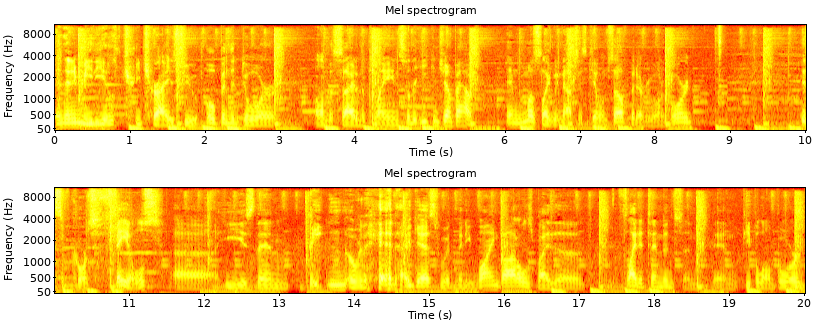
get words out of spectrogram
and then immediately tries to open the door on the side of the plane so that he can jump out and most likely not just kill himself, but everyone aboard. This, of course, fails. Uh, he is then beaten over the head, I guess, with many wine bottles by the flight attendants and, and people on board.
